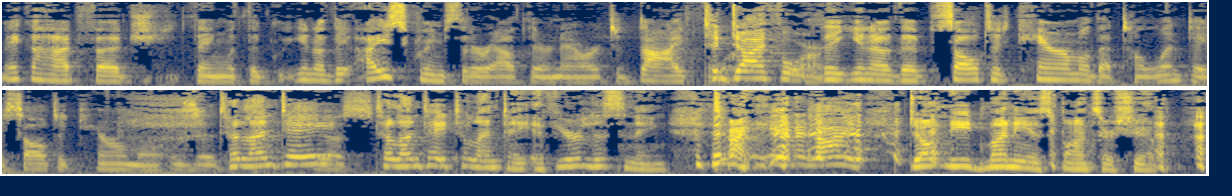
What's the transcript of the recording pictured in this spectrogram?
make a hot fudge thing with the you know the ice creams that are out there now are to die for. To die for. The you know the salted caramel, that Talenti salted caramel is a Talenti, Yes. Talenti, Talenti. If you're listening, Diane and I don't need money as sponsorship.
